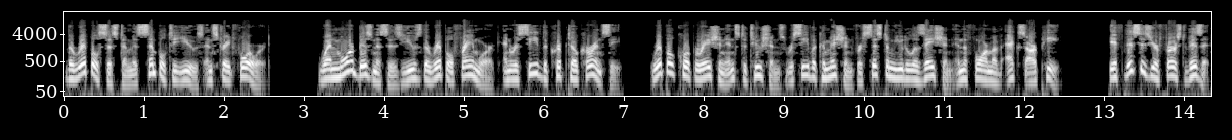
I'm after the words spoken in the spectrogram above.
the Ripple system is simple to use and straightforward. When more businesses use the Ripple framework and receive the cryptocurrency, Ripple Corporation institutions receive a commission for system utilization in the form of XRP. If this is your first visit,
